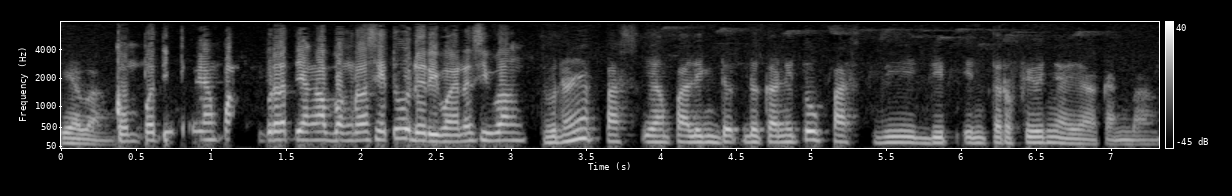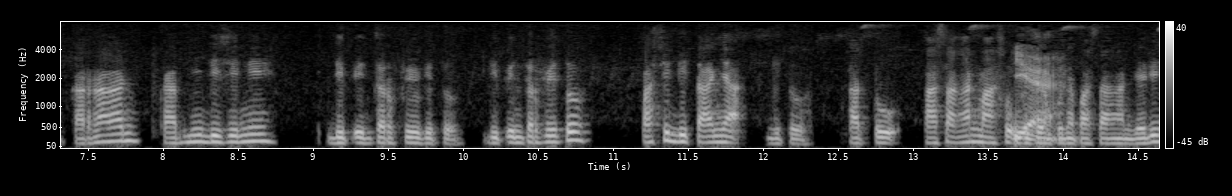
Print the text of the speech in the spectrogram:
Iya, Bang. Kompetitor yang paling berat yang Abang rasa itu dari mana sih Bang? Sebenarnya pas yang paling deg-degan itu pas di deep interviewnya ya kan bang. Karena kan kami di sini deep interview gitu. Deep interview itu pasti ditanya gitu. Satu pasangan masuk gitu Iya. yang punya pasangan. Jadi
